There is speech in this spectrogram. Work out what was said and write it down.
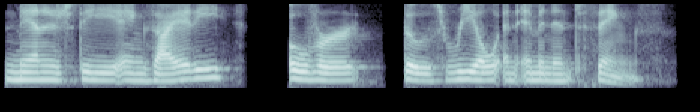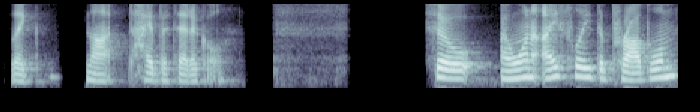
manage the anxiety over those real and imminent things, like not hypothetical. So I want to isolate the problem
